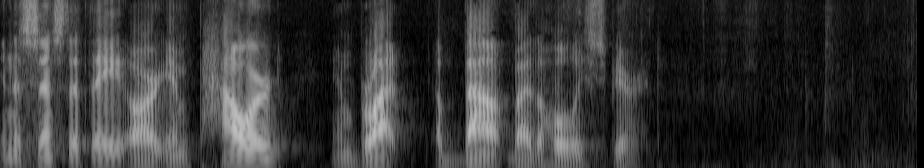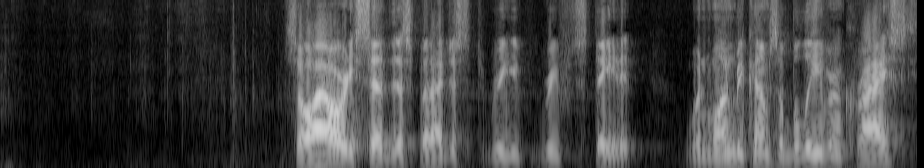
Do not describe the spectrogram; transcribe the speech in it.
in the sense that they are empowered and brought about by the Holy Spirit. So I already said this, but I just re- restate it. When one becomes a believer in Christ,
